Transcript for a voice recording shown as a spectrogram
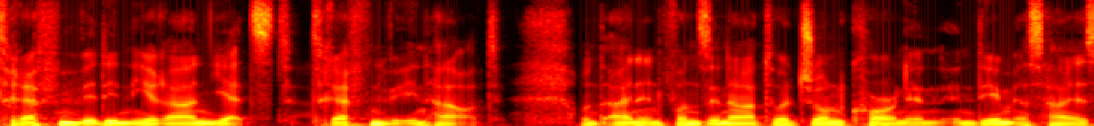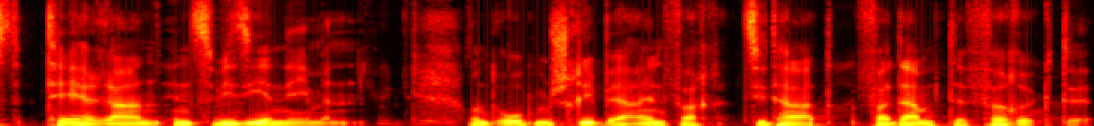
Treffen wir den Iran jetzt, treffen wir ihn hart, und einen von Senator John Cornyn, in dem es heißt, Teheran ins Visier nehmen. Und oben schrieb er einfach, Zitat, verdammte Verrückte.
